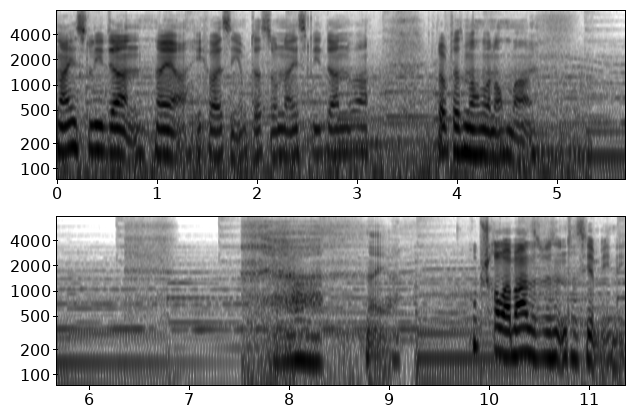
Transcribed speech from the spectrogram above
Nicely done. Naja, ich weiß nicht, ob das so nicely done war. Ich glaube, das machen wir nochmal. Ja, naja. Hubschrauberbasis interessiert mich nicht.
